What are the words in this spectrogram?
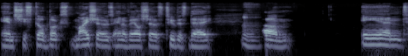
and she still books my shows and Avail shows to this day. Mm-hmm. Um, and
